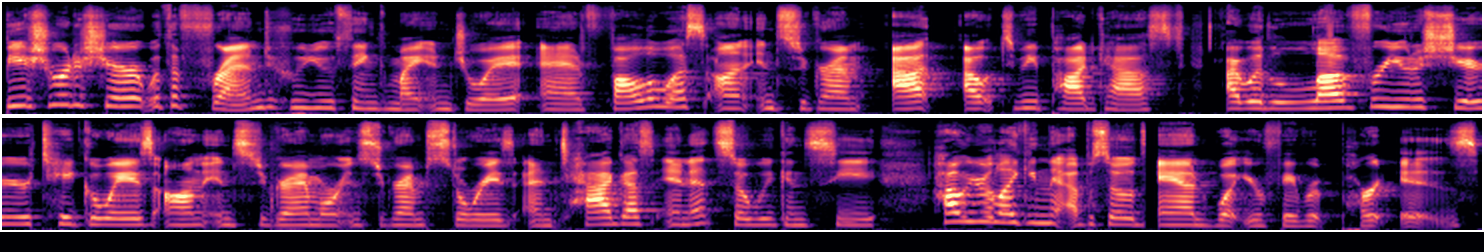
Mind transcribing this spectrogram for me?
be sure to share it with a friend who you think might enjoy it and follow us on Instagram at Out to Be Podcast. I would love for you to share your takeaways on Instagram or Instagram stories and tag us in it so we can see how you're liking the episodes and what your favorite part is.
